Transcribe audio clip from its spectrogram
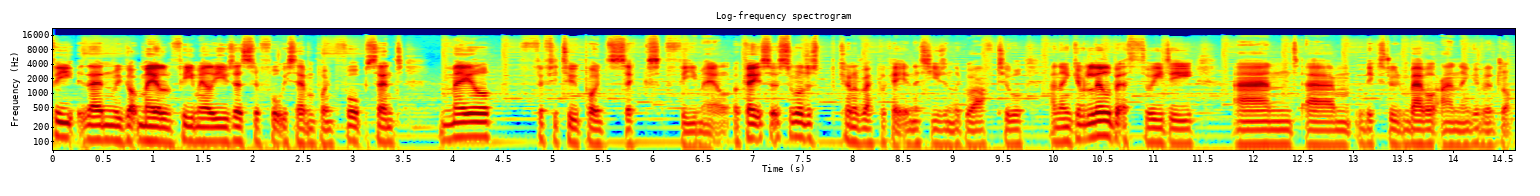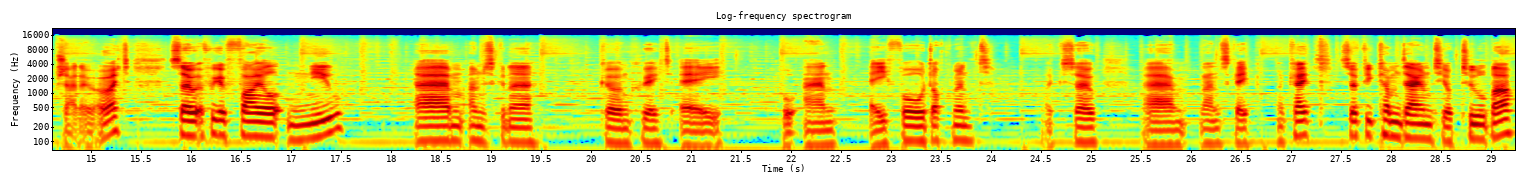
then we've got male and female users so 47.4% male 52.6 female. Okay so, so we'll just kind of replicate in this using the graph tool and then give it a little bit of 3d and um, the extrude and bevel and then give it a drop shadow alright so if we go file new um, I'm just gonna go and create a or an A4 document like so um, landscape okay? So if you come down to your toolbar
